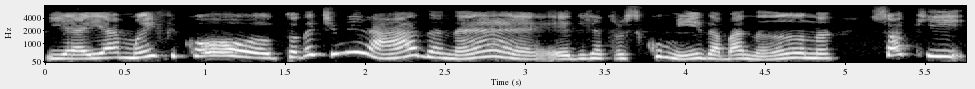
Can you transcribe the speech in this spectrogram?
E aí a mãe ficou toda admirada, né? Ele já trouxe comida, banana. Só que,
